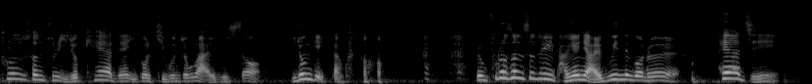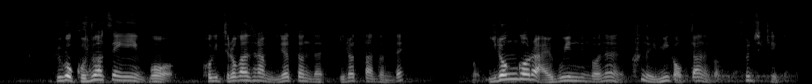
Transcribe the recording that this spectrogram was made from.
프로 선수는 이렇게 해야 돼. 이걸 기본적으로 알고 있어. 이런 게 있다고요. 프로 선수들이 당연히 알고 있는 거를 해야지. 그거 고등학생이 뭐 거기 들어간 사람 이랬던 이렇다던데 뭐 이런 거를 알고 있는 거는 큰 의미가 없다는 겁니다. 솔직히 얘기하면.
